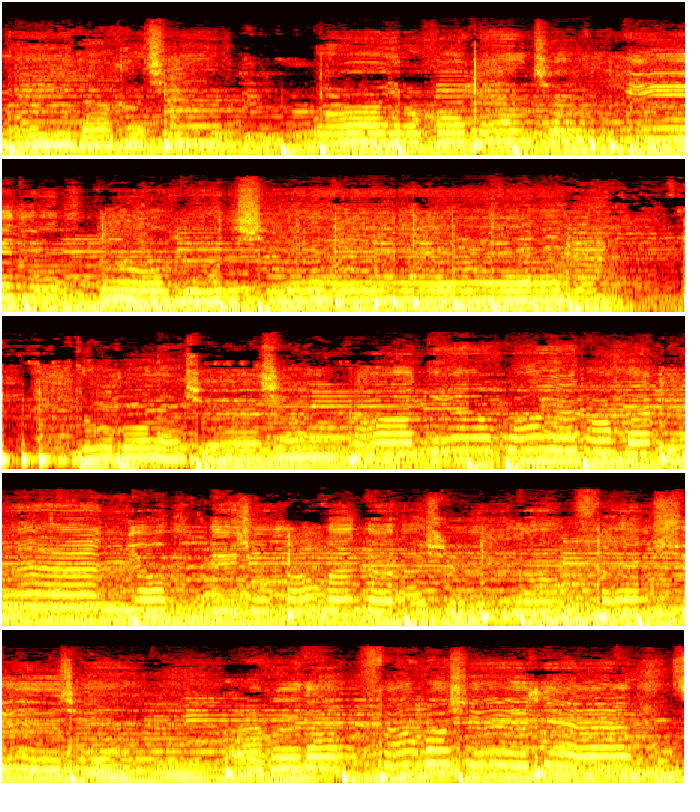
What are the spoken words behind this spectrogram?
你大河前，我又还原成一点多一些。路过了学校花店，荒野到海边，有一种浪漫的爱是浪费时间，还回到繁华世界，才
